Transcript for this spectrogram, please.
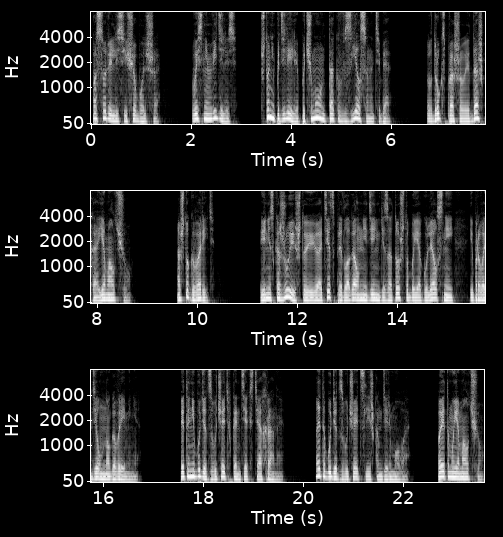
Поссорились еще больше. Вы с ним виделись? Что не поделили? Почему он так взъелся на тебя?» Вдруг спрашивает Дашка, а я молчу. А что говорить? Я не скажу ей, что ее отец предлагал мне деньги за то, чтобы я гулял с ней и проводил много времени. Это не будет звучать в контексте охраны. Это будет звучать слишком дерьмово. Поэтому я молчу.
